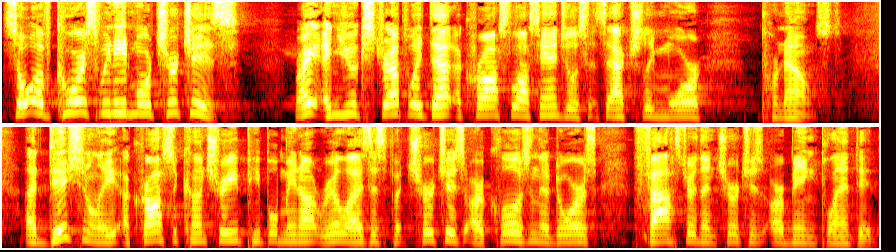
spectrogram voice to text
So, of course, we need more churches, right? And you extrapolate that across Los Angeles, it's actually more pronounced. Additionally, across the country, people may not realize this, but churches are closing their doors faster than churches are being planted.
